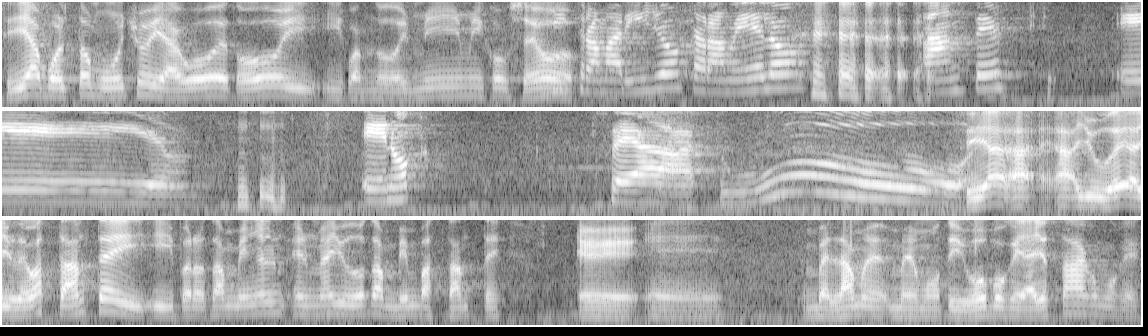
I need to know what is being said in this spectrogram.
sí aporto mucho y hago de todo y, y cuando doy mi, mi consejo, Distro amarillo, caramelo, antes, eh, Enoch. O sea, tú. sí a- a- ayudé, ayudé bastante, y, y- pero también él, él me ayudó también bastante. Eh, eh, en verdad me, me motivó porque ya yo estaba como que,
